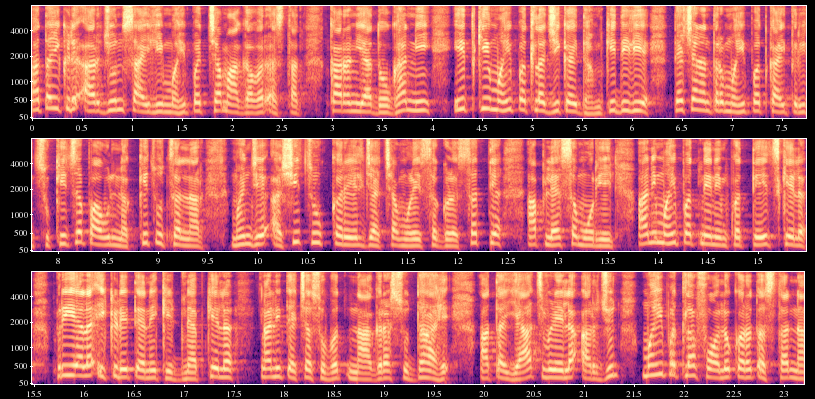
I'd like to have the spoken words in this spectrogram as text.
आता इकडे अर्जुन सायली महिपतच्या मागावर असतात. कारण या दोघांनी इतकी महिपतला जी काही धमकी दिली आहे त्याच्यानंतर महिपत काहीतरी चुकीचं पाऊल नक्कीच उचलणार. म्हणजे अशी चूक करेल ज्याच्यामुळे सगळं सत्य आपल्यासमोर येईल. आणि महिपतने नेमकं तेच केलं. प्रियाला इकडे त्याने किडनॅप केलं आणि त्याच्यासोबत नागराजसुद्धा आहे. आता याच वेळेला अर्जुन महिपतला फॉलो करत असताना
